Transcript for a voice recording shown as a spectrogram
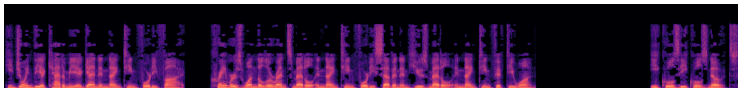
He joined the Academy again in 1945. Kramers won the Lorentz Medal in 1947 and Hughes Medal in 1951. Notes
